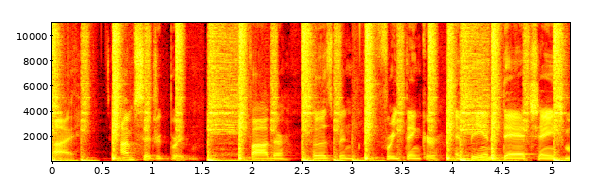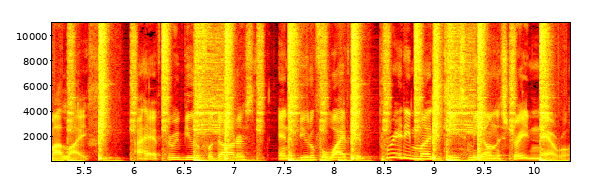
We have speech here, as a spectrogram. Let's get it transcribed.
Hi, I'm Cedric Britton, father, husband, free thinker, and being a dad changed my life. I have three beautiful daughters and a beautiful wife that pretty much keeps me on the straight and narrow.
